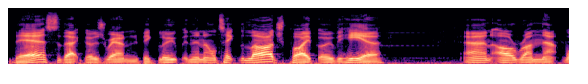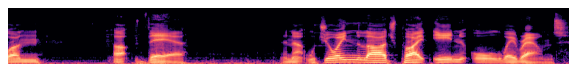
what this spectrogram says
There, so that goes around in a big loop. And then I'll take the large pipe over here. And I'll run that one up there. And that will join the large pipe in all the way round.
